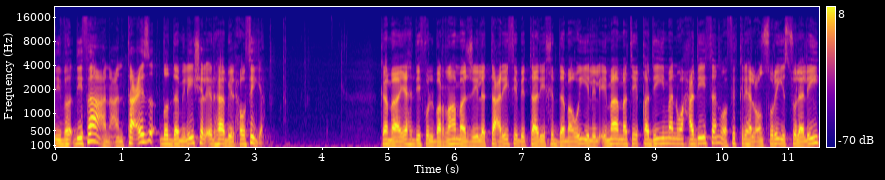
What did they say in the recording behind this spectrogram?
دفاعا عن تعز ضد ميليشيا الإرهاب الحوثية. كما يهدف البرنامج إلى التعريف بالتاريخ الدموي للإمامة قديما وحديثا وفكرها العنصري السلالي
